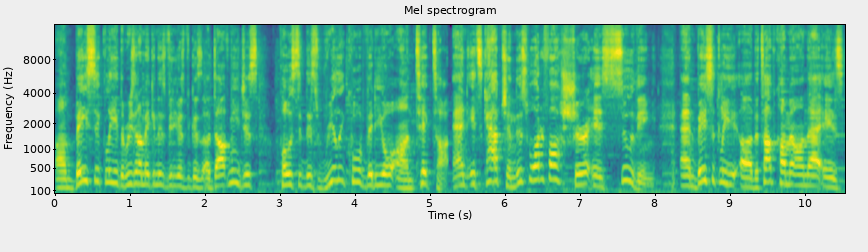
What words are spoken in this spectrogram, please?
Um, basically, the reason I'm making this video is because Adopt Me just posted this really cool video on TikTok. And it's captioned, this waterfall sure is soothing. And basically, uh, the top comment on that is,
